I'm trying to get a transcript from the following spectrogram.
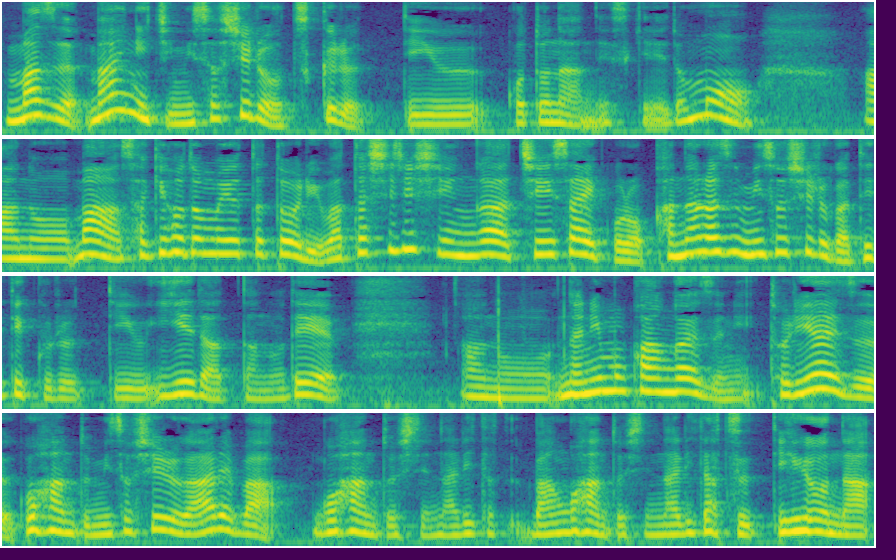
まず毎日味噌汁を作るっていうことなんですけれどもあのまあ先ほども言った通り私自身が小さい頃必ず味噌汁が出てくるっていう家だったのであの何も考えずにとりあえずご飯と味噌汁があればご飯として成り立つ晩ご飯として成り立つっていうような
